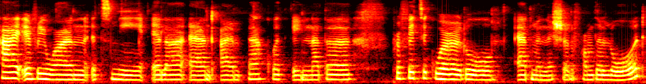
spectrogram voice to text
Hi everyone, it's me, Ella, and I'm back with another prophetic word or admonition from the Lord.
